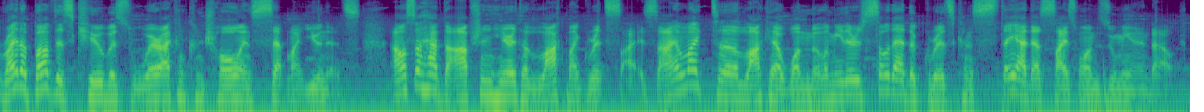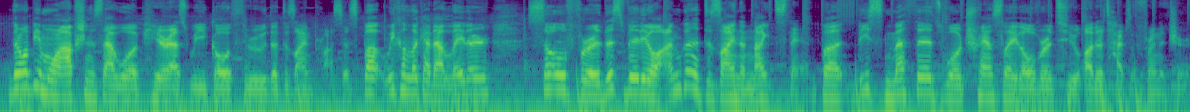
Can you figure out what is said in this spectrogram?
Right above this cube is where I can control and set my units. I also have the option here to lock my grid size. I like to lock it at 1mm so that the grids can stay at that size while I'm zooming in and out. There will be more options that will appear as we go through the design process, but we can look at that later. So for this video, I'm going to design a nightstand, but these methods will translate over to other types of furniture.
